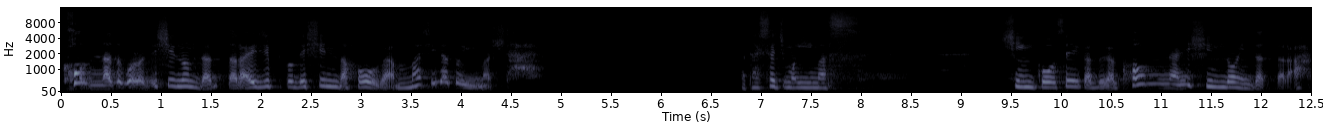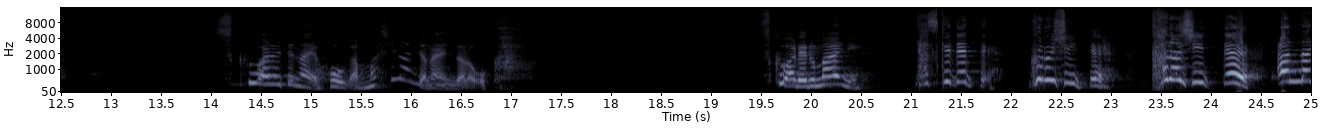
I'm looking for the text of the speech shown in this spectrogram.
こんなところで死ぬんだったらエジプトで死んだ方がマシだと言いました。私たちも言います。信仰生活がこんなにしんどいんだったら、救われてない方がマシなんじゃないんだろうか。救われる前に、助けてって、苦しいって、悲しいって、あんな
